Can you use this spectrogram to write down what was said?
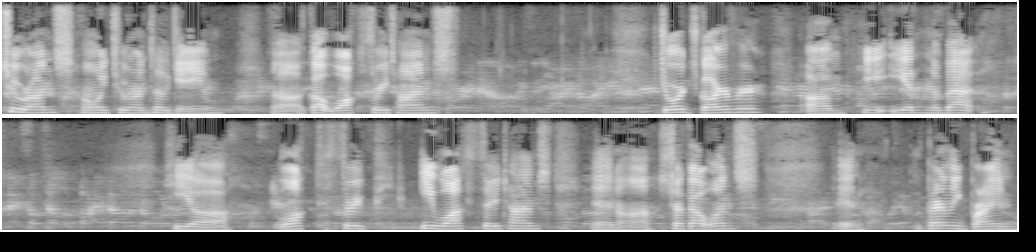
two runs, only two runs of the game. Uh, got walked three times. George Garver, um, he, he had an bat. He uh walked three. He walked three times and uh struck out once. And apparently Brian.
